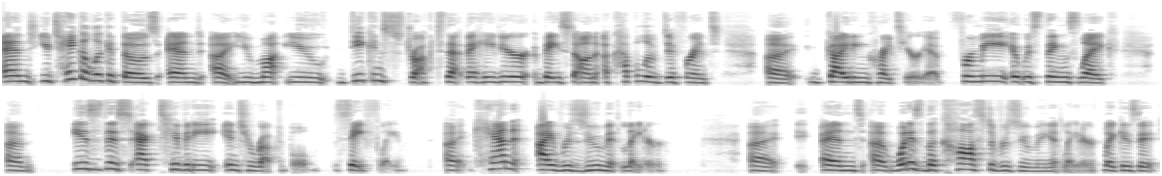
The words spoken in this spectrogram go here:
and you take a look at those and uh, you mu- you deconstruct that behavior based on a couple of different uh, guiding criteria. For me, it was things like um, is this activity interruptible safely? Uh, can I resume it later? Uh, and uh, what is the cost of resuming it later? Like, is it,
